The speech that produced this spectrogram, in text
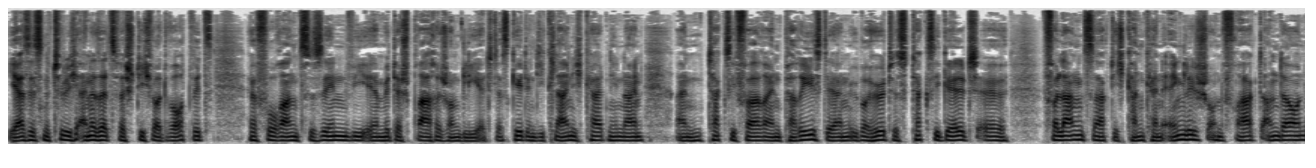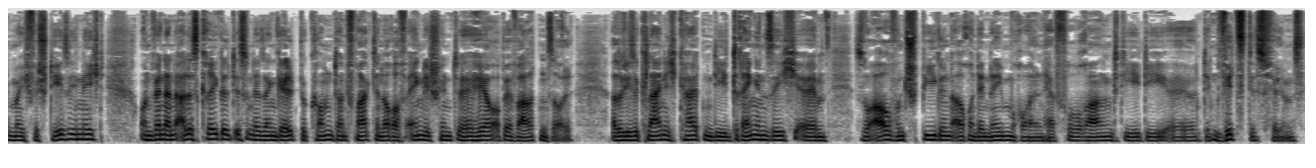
Ja, es ist natürlich einerseits das Stichwort Wortwitz hervorragend zu sehen, wie er mit der Sprache jongliert. Das geht in die Kleinigkeiten hinein. Ein Taxifahrer in Paris, der ein überhöhtes Taxigeld äh, verlangt, sagt, ich kann kein Englisch und fragt andauernd immer, ich verstehe Sie nicht. Und wenn dann alles geregelt ist und er sein Geld bekommt, dann fragt er noch auf Englisch hinterher, ob er warten soll. Also diese Kleinigkeiten, die drängen sich äh, so auf und spiegeln auch in den Nebenrollen hervorragend die, die, äh, den Witz des Films.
